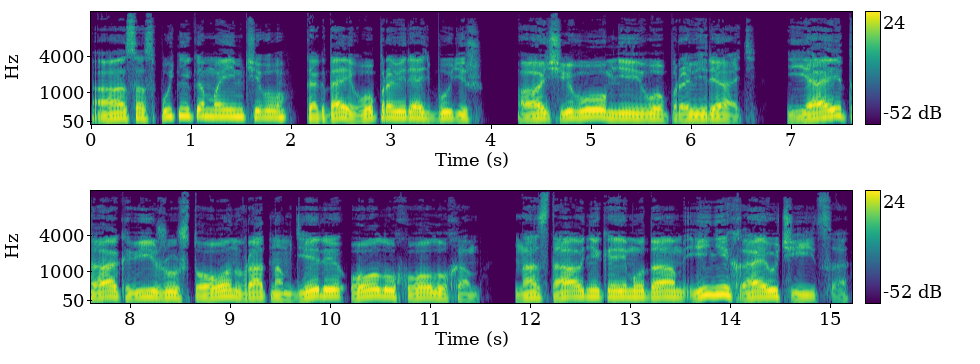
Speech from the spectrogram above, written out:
А со спутником моим чего? Когда его проверять будешь? А чего мне его проверять? Я и так вижу, что он в ратном деле олух олухом. Наставника ему дам и нехай учиться.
